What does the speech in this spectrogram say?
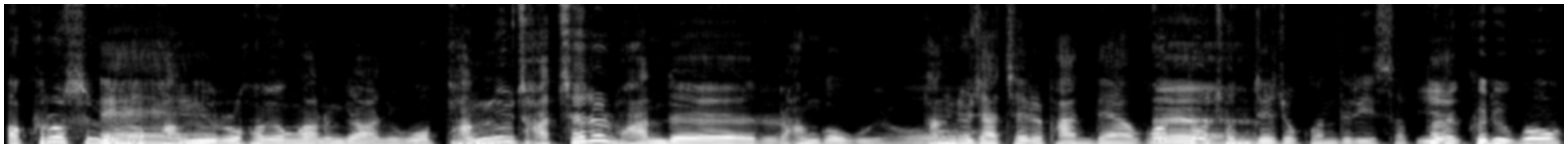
아 그렇습니다. 예. 방류를 허용하는 게 아니고 방류 음. 자체를 반대를 한 거고요. 방류 자체를 반대하고 예. 또 전제 조건들이 있었다. 예 그리고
